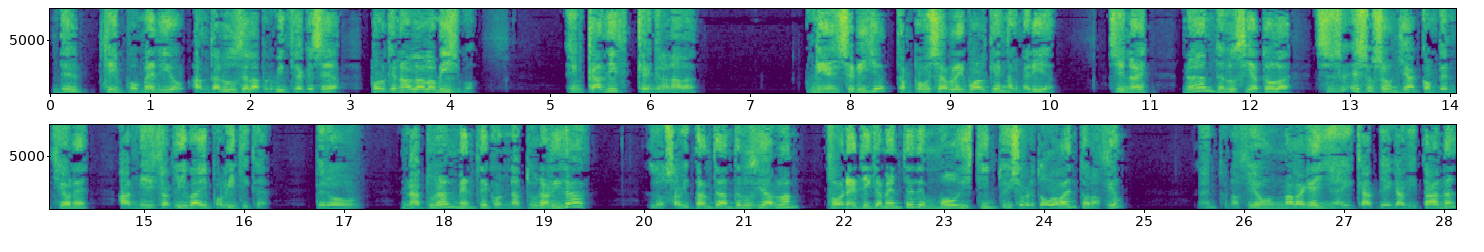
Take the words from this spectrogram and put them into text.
del tipo medio andaluz de la provincia que sea, porque no habla lo mismo en Cádiz que en Granada ni en Sevilla tampoco se habla igual que en Almería. Si no es, no es Andalucía toda. Esos son ya convenciones administrativas y políticas. Pero naturalmente, con naturalidad, los habitantes de Andalucía hablan fonéticamente de un modo distinto y sobre todo la entonación. La entonación malagueña y de gaditana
